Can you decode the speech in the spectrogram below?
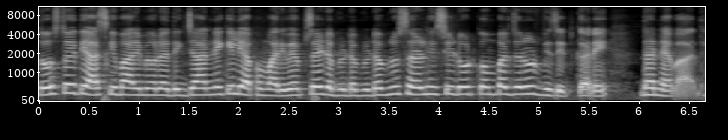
दोस्तों, इतिहास के बारे में और अधिक जानने के लिए आप हमारी वेबसाइट डब्ल्यू पर ज़रूर विज़िट करें। धन्यवाद।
